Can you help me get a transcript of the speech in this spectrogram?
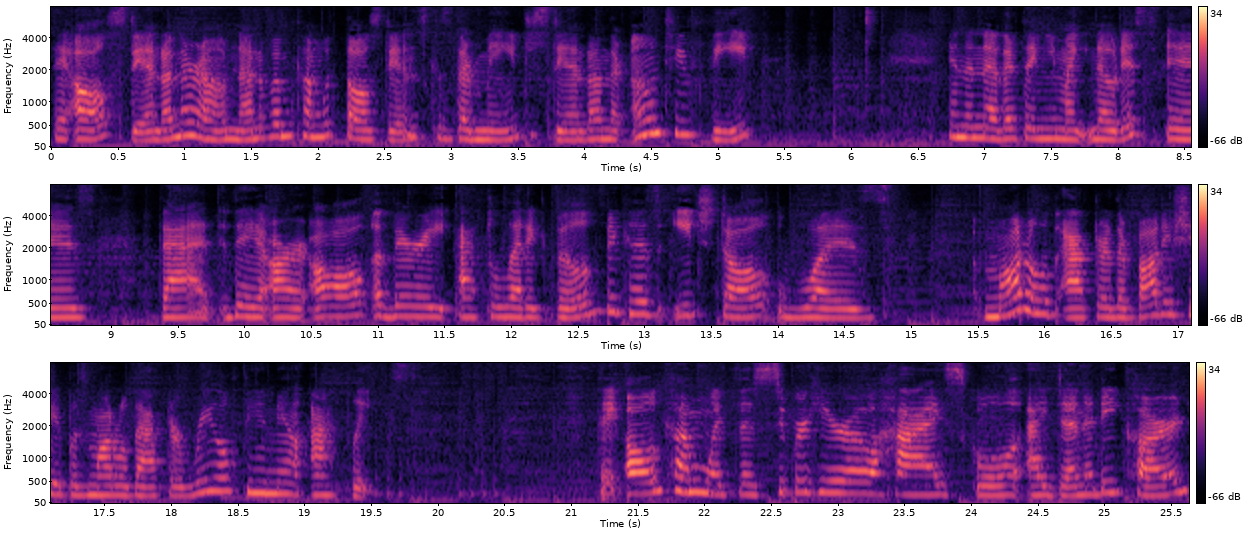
they all stand on their own. None of them come with doll stands because they're made to stand on their own two feet. And another thing you might notice is that they are all a very athletic build because each doll was modeled after, their body shape was modeled after real female athletes. They all come with the superhero high school identity card.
